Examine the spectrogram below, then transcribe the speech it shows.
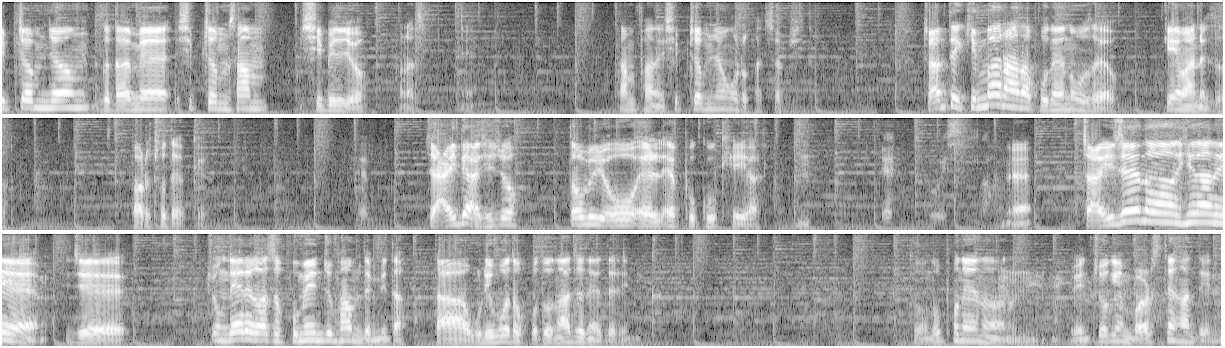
10.0 그다음에 10.3, 11요. 알았어. 예. 단판에 10.0으로 같이 합시다. 저한테 긴 말 하나 보내놓으세요. 게임 안에서 바로 초대할게요. 예. 제 아이디 아시죠? WOLF9KR. 예, 보고 있습니다. 네. 자 이제는 희나님 이제 쭉 내려가서 부멘 좀 하면 됩니다. 다 우리보다 고도 낮은 애들이니까. 또 높은 애는 왼쪽엔 멀스탱 한 대 있네.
